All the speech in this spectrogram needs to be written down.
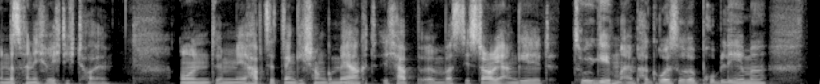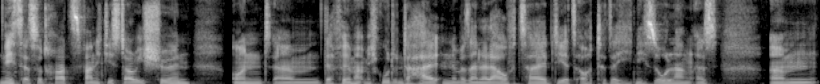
Und das fand ich richtig toll. Und ähm, ihr habt es jetzt, denke ich, schon gemerkt. Ich habe, ähm, was die Story angeht, zugegeben ein paar größere Probleme. Nichtsdestotrotz fand ich die Story schön und ähm, der Film hat mich gut unterhalten über seine Laufzeit, die jetzt auch tatsächlich nicht so lang ist. Ähm,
